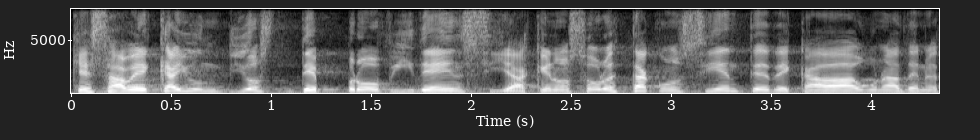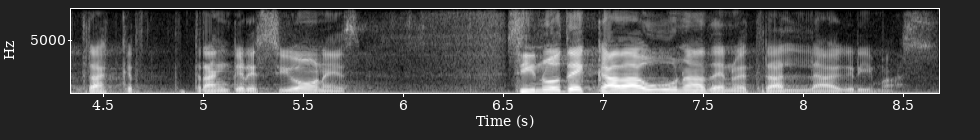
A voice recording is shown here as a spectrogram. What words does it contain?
que saber que hay un Dios de providencia que no solo está consciente de cada una de nuestras transgresiones, sino de cada una de nuestras lágrimas.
